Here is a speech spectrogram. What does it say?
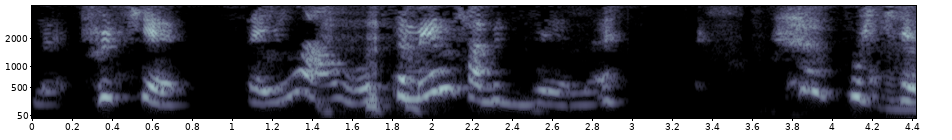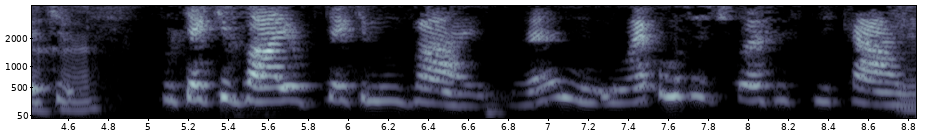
né? Por quê? Sei lá, o outro também não sabe dizer, né? Por quê? Uhum por que, que vai ou por que, que não vai, né? Não é como se a gente pudesse explicar é,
